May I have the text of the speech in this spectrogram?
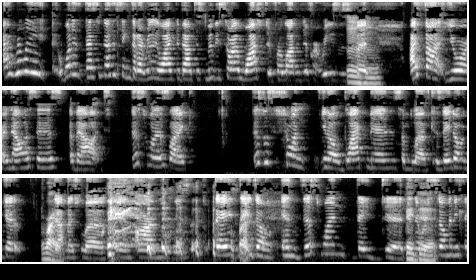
I really one of that's another thing that I really liked about this movie. So I watched it for a lot of different reasons, but Mhm. I thought your analysis about this was like this was showing you know black men some love because they don't get Right. that much love in our movies. They they don't. In this one, they did. They and there were did. so many things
